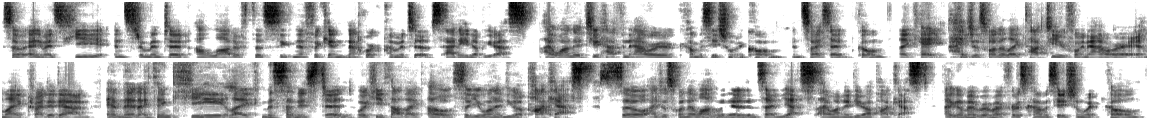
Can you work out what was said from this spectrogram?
so, anyways, he instrumented a lot of the significant network primitives at AWS. I wanted to have an hour conversation with Colm. And so I said, Colm, like, hey, I just want to like talk to you for an hour and like write it down. And then I think he like misunderstood or he thought like, oh, so you want to do a podcast. So I just went along with it and said, yes, I want to do a podcast. I remember my first conversation with Colm.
